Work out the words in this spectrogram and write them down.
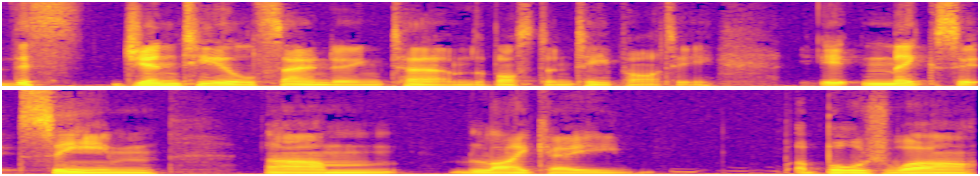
This genteel sounding term, the Boston Tea Party, it makes it seem um, like a a bourgeois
